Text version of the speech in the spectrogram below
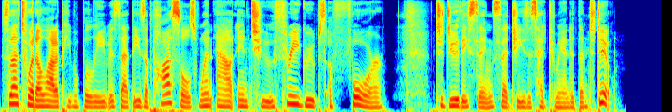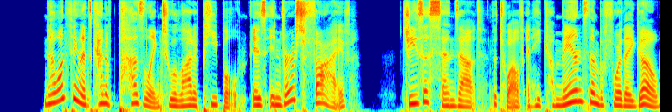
So that's what a lot of people believe is that these apostles went out into three groups of four to do these things that Jesus had commanded them to do. Now, one thing that's kind of puzzling to a lot of people is in verse 5, Jesus sends out the 12 and he commands them before they go.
